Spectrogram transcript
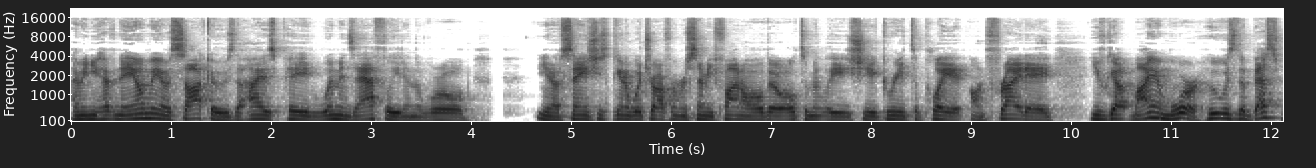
I mean, you have Naomi Osaka, who's the highest paid women's athlete in the world, you know, saying she's going to withdraw from her semifinal, although ultimately she agreed to play it on Friday. You've got Maya Moore, who was the best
